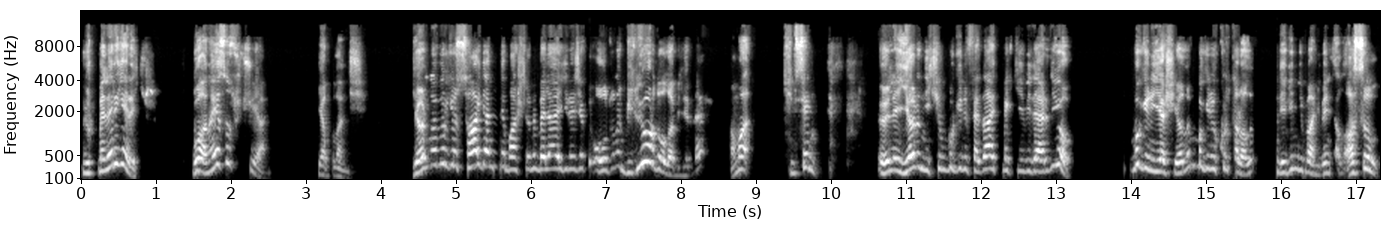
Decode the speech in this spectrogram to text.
yürütmeleri gerekir. Bu anayasa suçu yani yapılan iş. Yarın öbür gün sahiden de başlarının belaya girecek olduğunu biliyor da olabilirler. Ama kimsenin öyle yarın için bugünü feda etmek gibi bir derdi yok. Bugünü yaşayalım, bugünü kurtaralım. Dediğim gibi hani beni asıl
